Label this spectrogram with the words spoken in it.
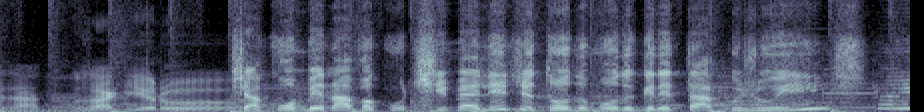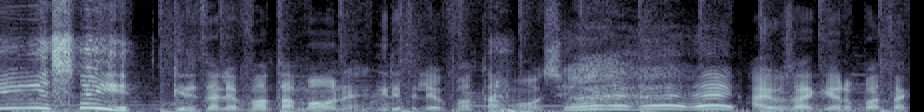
exato. O zagueiro Já combinava com o time ali de todo mundo gritar com o juiz. Aí é isso aí. grita, levanta a mão, né? Grita e levanta a mão assim. "Ei, ei, ei". Aí o zagueiro bota.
